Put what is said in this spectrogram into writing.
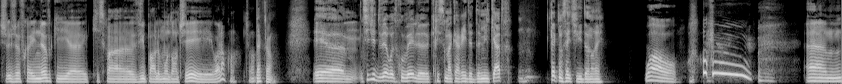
je, je ferai une œuvre qui, euh, qui sera vue par le monde entier, et voilà, quoi, tu vois. D'accord. Et euh, si tu devais retrouver le Chris Macari de 2004, quel conseil tu lui donnerais? Wow. euh,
